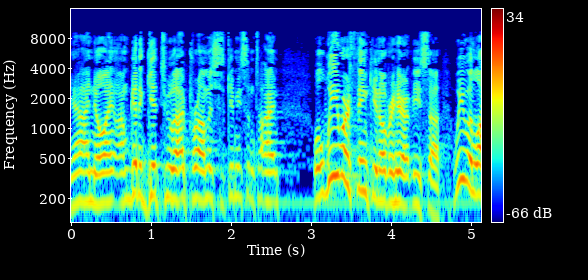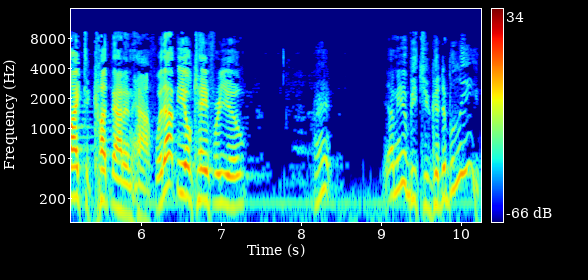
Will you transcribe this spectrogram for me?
Yeah, I know. I, I'm going to get to it. I promise. Just give me some time. Well, we were thinking over here at Visa, we would like to cut that in half. Would that be okay for you? Right? I mean, it would be too good to believe.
